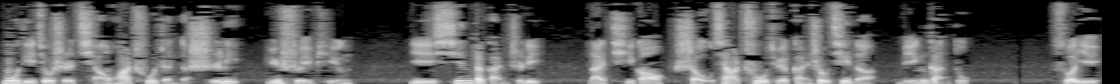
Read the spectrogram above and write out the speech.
目的就是强化触诊的实力与水平，以新的感知力来提高手下触觉感受器的敏感度。所以，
